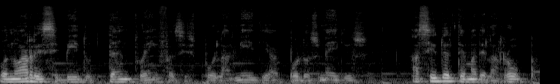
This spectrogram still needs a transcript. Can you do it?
ou não ha recebido tanto ênfase por la mídia, por los medios, ha sido o tema de la roupa.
